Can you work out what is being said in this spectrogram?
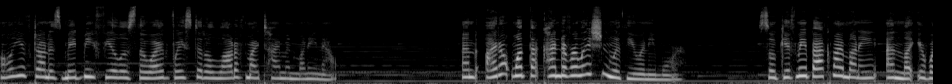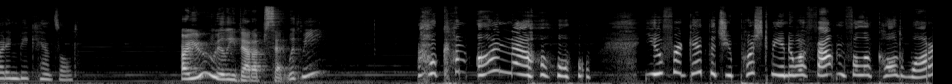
All you've done is made me feel as though I've wasted a lot of my time and money now. And I don't want that kind of relation with you anymore. So give me back my money and let your wedding be canceled. Are you really that upset with me? Oh, come on now! You forget that you pushed me into a fountain full of cold water?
